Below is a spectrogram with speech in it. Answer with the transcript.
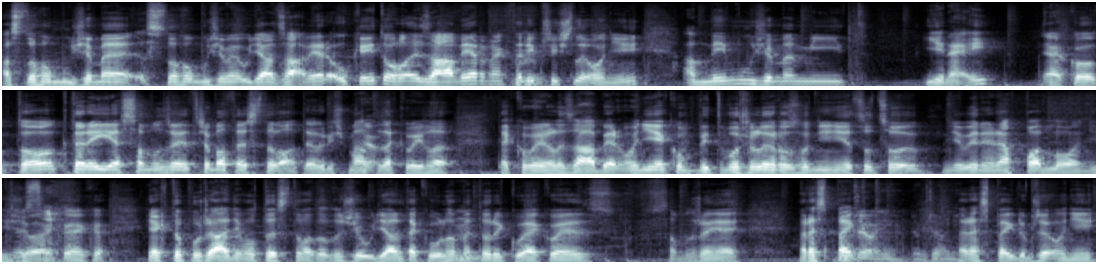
a z toho můžeme, z toho můžeme udělat závěr, OK, tohle je závěr, na který hmm. přišli oni a my můžeme mít jiný, jako to, který je samozřejmě třeba testovat, jo, když máte takovýhle, takovýhle záběr. Oni jako vytvořili rozhodně něco, co mě by nenapadlo ani, že, jako, jako, jak to pořádně otestovat, protože udělali takovouhle hmm. metodiku, jako je samozřejmě respekt, dobře oni, dobře oni. respekt, dobře oni.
